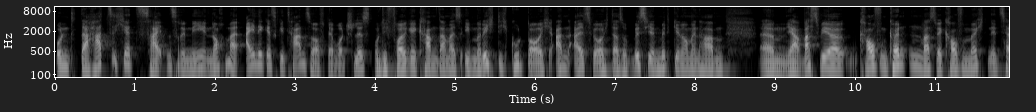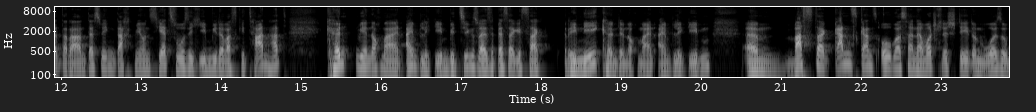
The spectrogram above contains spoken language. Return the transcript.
Und da hat sich jetzt seitens René nochmal einiges getan so auf der Watchlist. Und die Folge kam damals eben richtig gut bei euch an, als wir euch da so ein bisschen mitgenommen haben, ähm, ja, was wir kaufen könnten, was wir kaufen möchten, etc. Und deswegen dachten wir uns jetzt, wo sich eben wieder was getan hat, könnten wir nochmal einen Einblick geben, beziehungsweise besser gesagt, René könnte nochmal einen Einblick geben, ähm, was da ganz, ganz oben auf seiner Watchlist steht und wo er so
